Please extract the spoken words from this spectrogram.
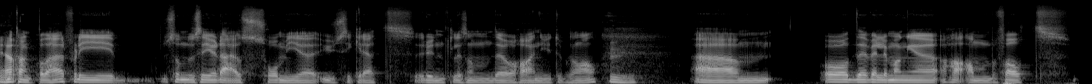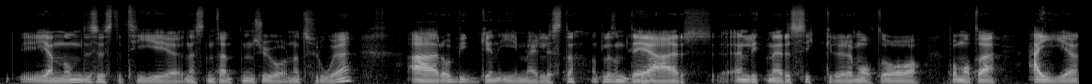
Ja. med tanke på det her. Fordi som du sier, det er jo så mye usikkerhet rundt liksom, det å ha en YouTube-kanal. Um, og det veldig mange har anbefalt gjennom de siste 10, nesten 15-20 årene, tror jeg, er å bygge en e-mail-liste. At liksom det er en litt mer sikrere måte å på en måte eie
